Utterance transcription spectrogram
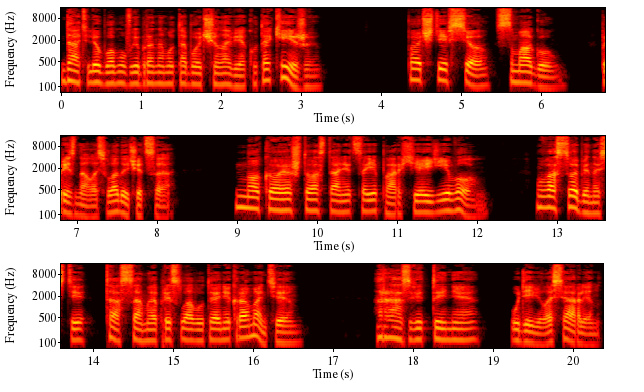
дать любому выбранному тобой человеку такие же? Почти все смогу, призналась владычица. Но кое-что останется епархией его. В особенности та самая пресловутая некромантия. «Разве ты не...» – удивилась Арлин.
